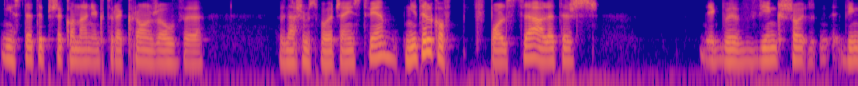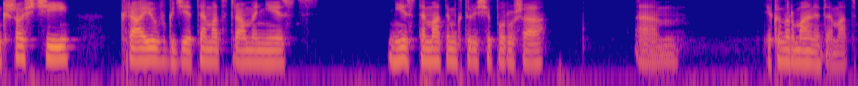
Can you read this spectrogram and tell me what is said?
niestety przekonania, które krążą w, w naszym społeczeństwie, nie tylko w, w Polsce, ale też jakby w większo większości krajów, gdzie temat traumy nie jest, nie jest tematem, który się porusza um, jako normalny temat.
